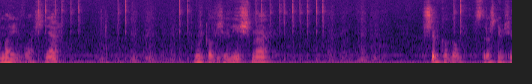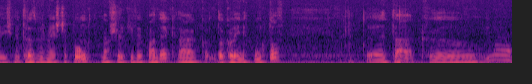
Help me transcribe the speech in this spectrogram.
No i właśnie. Już go wzięliśmy. Szybko go strasznie wzięliśmy. Teraz weźmy jeszcze punkt na wszelki wypadek na, do kolejnych punktów. E, tak, e, no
